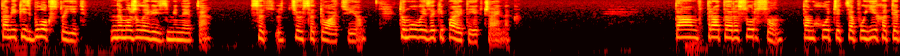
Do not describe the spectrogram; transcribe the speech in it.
Там якийсь блок стоїть, неможливість змінити цю ситуацію. Тому ви закипаєте як чайник. Там втрата ресурсу, там хочеться поїхати,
